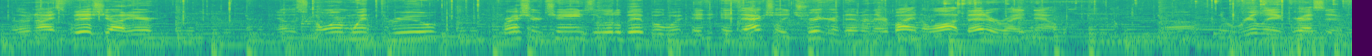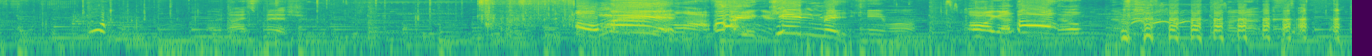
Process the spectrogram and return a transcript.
Another nice fish out here. You know, the storm went through, pressure changed a little bit, but it, it's actually triggered them and they're biting a lot better right now. Uh, they're really aggressive. Woo! Another nice fish. Oh, man! Off. Are you kidding me? He came on. Oh, I got Oh! Nope. No.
